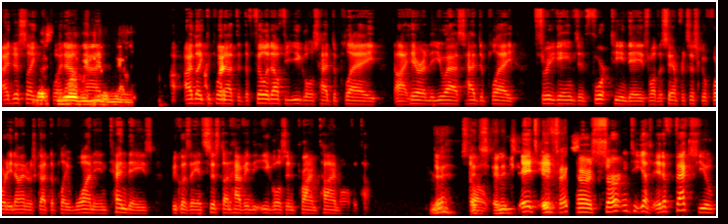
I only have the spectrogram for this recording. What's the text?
I just like That's to point out that I'd like to point out that the Philadelphia Eagles had to play uh, here in the U.S. had to play three games in 14 days, while the San Francisco 49ers got to play one in 10 days because they insist on having the Eagles in prime time all the time. Yeah. So it's, and it, it, it, affects. There are certain te- yes, it affects you,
